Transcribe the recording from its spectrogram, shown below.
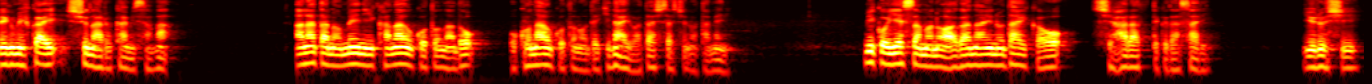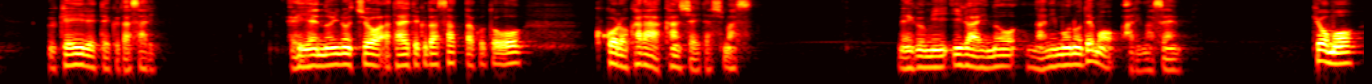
恵み深い主なる神様あなたの目にかなうことなど行うことのできない私たちのために御子イエス様の贖いの代価を支払ってくださり許し受け入れてくださり永遠の命を与えてくださったことを心から感謝いたします。恵み以外の何者でもありません。今日も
